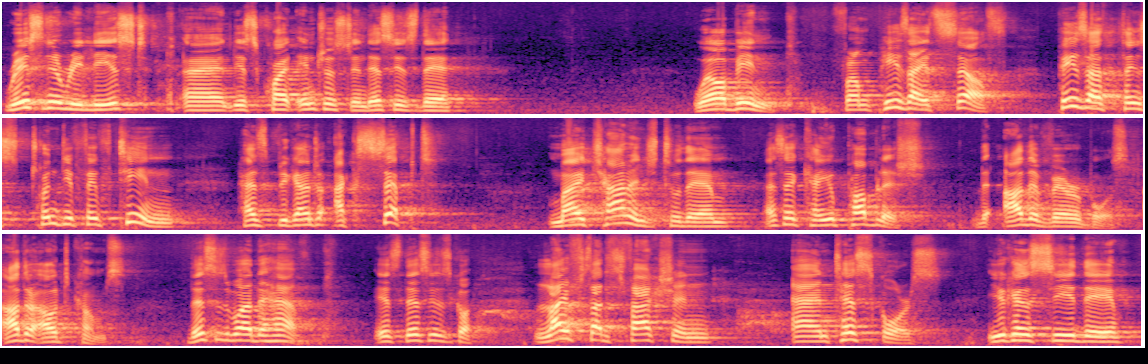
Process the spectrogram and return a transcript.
recently released and it's quite interesting. This is the well-being from PISA itself. PISA since 2015 has begun to accept my challenge to them. I said, can you publish the other variables, other outcomes? This is what they have. It's, this is called life satisfaction and test scores you can see the,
